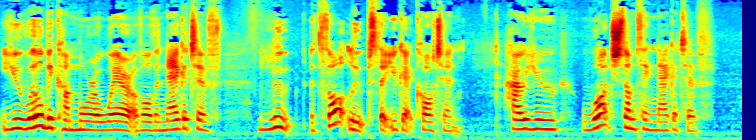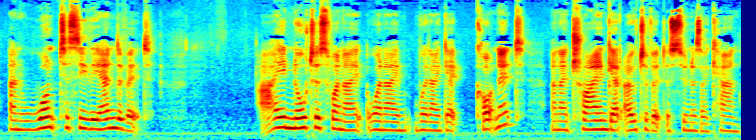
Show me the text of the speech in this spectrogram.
you will become more aware of all the negative loop, thought loops that you get caught in. How you watch something negative and want to see the end of it. I notice when I when I when I get caught in it and I try and get out of it as soon as I can.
